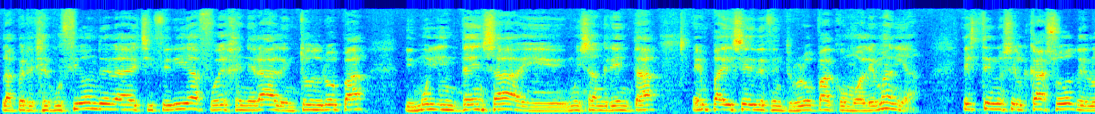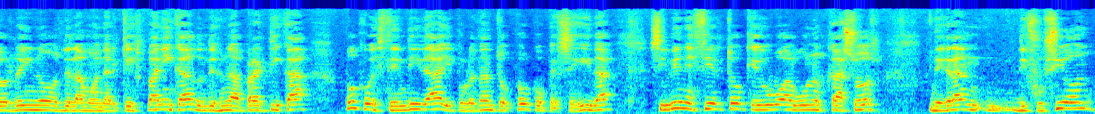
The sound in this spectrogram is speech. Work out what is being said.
La persecución de la hechicería fue general en toda Europa y muy intensa y muy sangrienta en países de Centro Europa como Alemania. Este no es el caso de los reinos de la monarquía hispánica, donde es una práctica poco extendida y por lo tanto poco perseguida, si bien es cierto que hubo algunos casos de gran difusión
